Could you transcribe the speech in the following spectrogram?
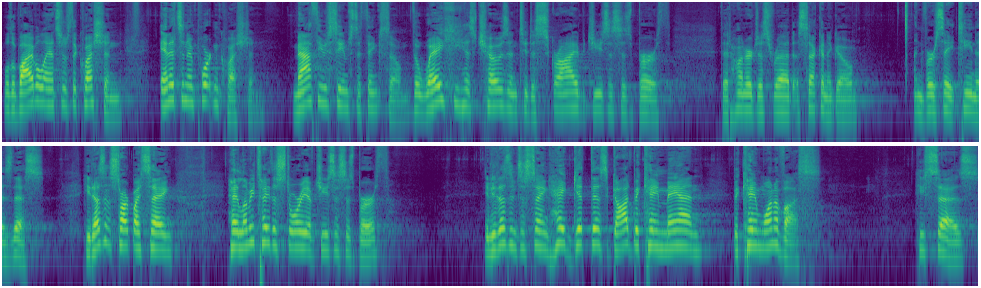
Well, the Bible answers the question, and it's an important question. Matthew seems to think so. The way he has chosen to describe Jesus' birth that Hunter just read a second ago in verse 18 is this He doesn't start by saying, Hey, let me tell you the story of Jesus' birth. And he doesn't just saying, Hey, get this, God became man, became one of us. He says,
